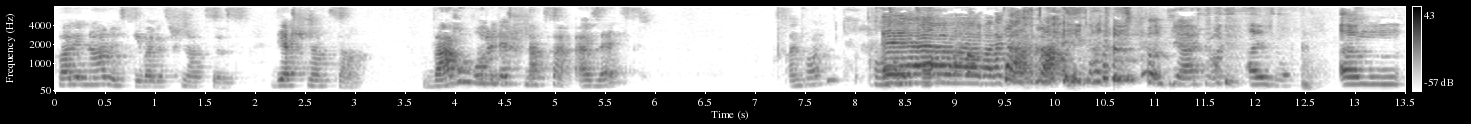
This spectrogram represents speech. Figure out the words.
war der Namensgeber des Schnatzes? Der Schnatzer. Warum wurde der Schnatzer ersetzt? Antworten? Äh, war da Das war, ich hatte es schon. Ja, ich weiß. Also, ähm,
